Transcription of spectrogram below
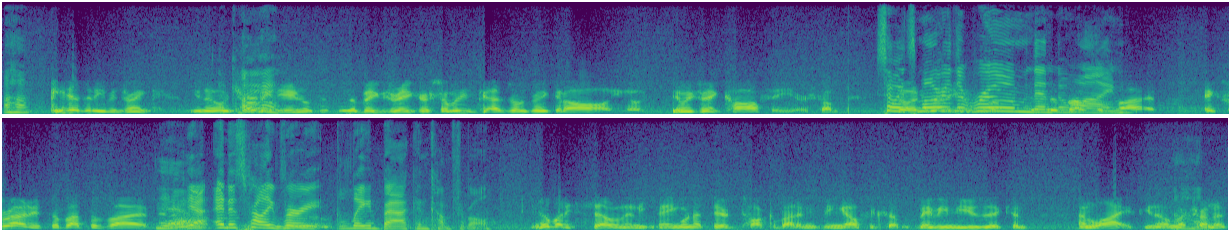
Uh-huh. he doesn't even drink. You know, and Charlie Daniels isn't a big drinker. Some of these guys don't drink at all. You know, they would drink coffee or something. So it's more not the room about- than the wine. vibe. It's right. It's about the vibe. you Yeah. know? Yeah, and it's probably very laid back and comfortable. nobody's selling anything. We're not there to talk about anything else except maybe music and, and life. You know, I'm not trying to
